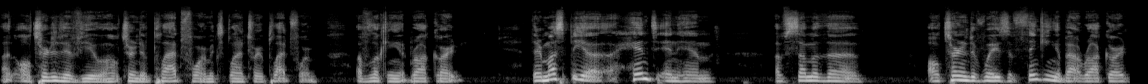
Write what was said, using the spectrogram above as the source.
an alternative view, an alternative platform, explanatory platform of looking at rock art, there must be a, a hint in him of some of the alternative ways of thinking about rock art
